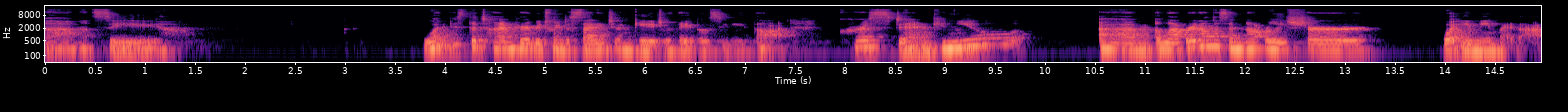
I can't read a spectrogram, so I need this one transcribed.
Um, let's see. What is the time period between deciding to engage with a OCD thought? Kristen, can you um, elaborate on this. I'm not really sure what you mean by that.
